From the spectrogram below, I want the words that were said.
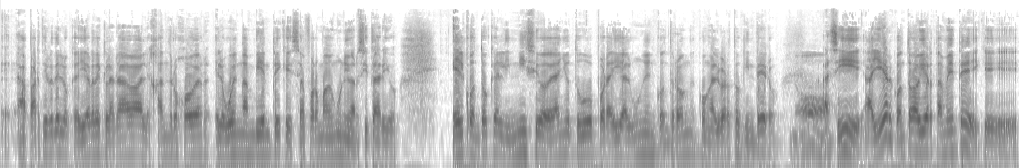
eh, a partir de lo que ayer declaraba Alejandro Hover, el buen ambiente que se ha formado en universitario. Él contó que al inicio de año tuvo por ahí algún encontrón con Alberto Quintero. No. Así, ayer contó abiertamente que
